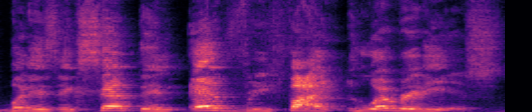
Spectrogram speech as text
but is accepting every fight, whoever it is,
